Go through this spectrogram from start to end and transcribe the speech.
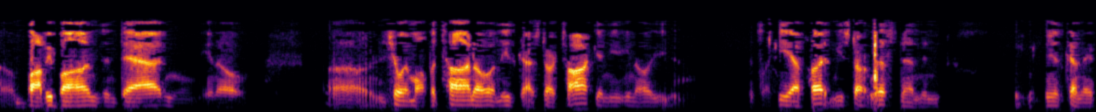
uh, Bobby Bonds and Dad and you know uh Joey Amalfitano and these guys start talking. You, you know, it's like E.F. Hutton. You start listening and you just kind of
